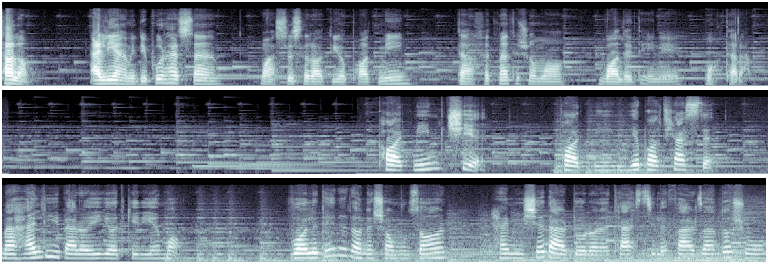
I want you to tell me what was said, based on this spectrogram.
سلام. علی امیدی پور هستم مؤسس رادیو پادمیم در خدمت شما والدین محترم. پادمیم چیه؟ پادمیم یه پادکسته محلی برای یادگیری ما. والدین دانش آموزان همیشه در دوران تحصیل فرزنداشون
